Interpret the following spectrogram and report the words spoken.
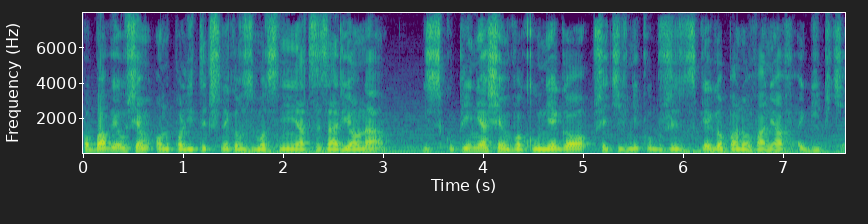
Obawiał się on politycznego wzmocnienia Cezariona i skupienia się wokół niego przeciwników rzymskiego panowania w Egipcie.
